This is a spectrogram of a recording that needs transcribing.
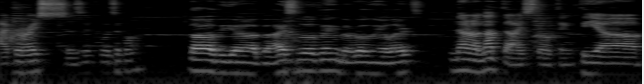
Hyperice? Is it? What's it called? Oh, the uh, the ice little thing that goes in your legs. No, no, not the ice little thing. The uh,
